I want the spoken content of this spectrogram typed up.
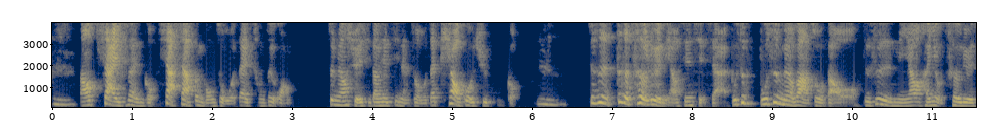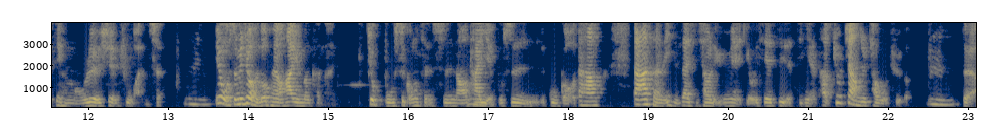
嗯，然后下一份工下下份工作，我再从这个网这边要学习到一些技能之后，我再跳过去 Google。嗯。就是这个策略你要先写下来，不是不是没有办法做到哦，只是你要很有策略性、很谋略性去完成。嗯，因为我身边就有很多朋友，他原本可能就不是工程师，然后他也不是 Google，、嗯、但他但他可能一直在营销领域面有一些自己的经验，他就这样就跳过去了。嗯，对啊，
